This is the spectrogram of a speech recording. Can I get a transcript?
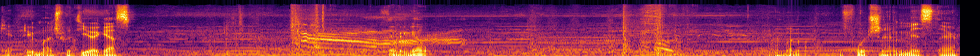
Can't do much with you, I guess. There we go. Unfortunate miss there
